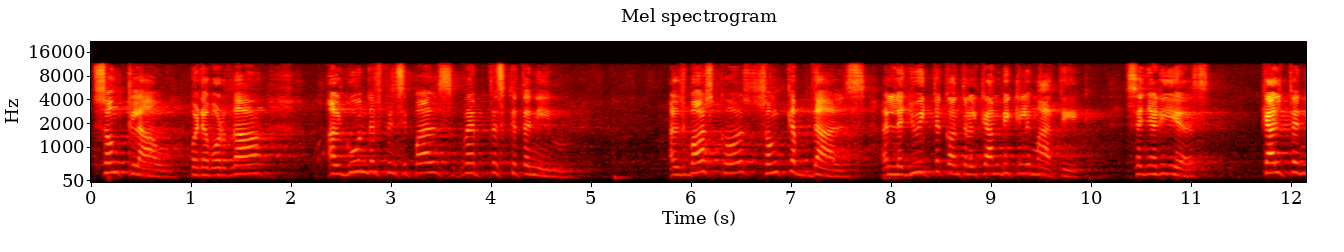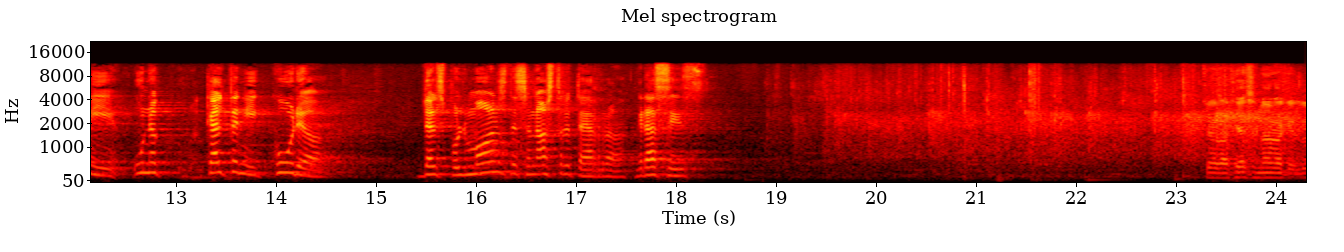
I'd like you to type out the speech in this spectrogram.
són clau per abordar algun dels principals reptes que tenim. Els boscos són capdals en la lluita contra el canvi climàtic. Senyories, cal tenir, una, cal tenir cura dels pulmons de la nostra terra. Gràcies. Muchas gracias, Keslas.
